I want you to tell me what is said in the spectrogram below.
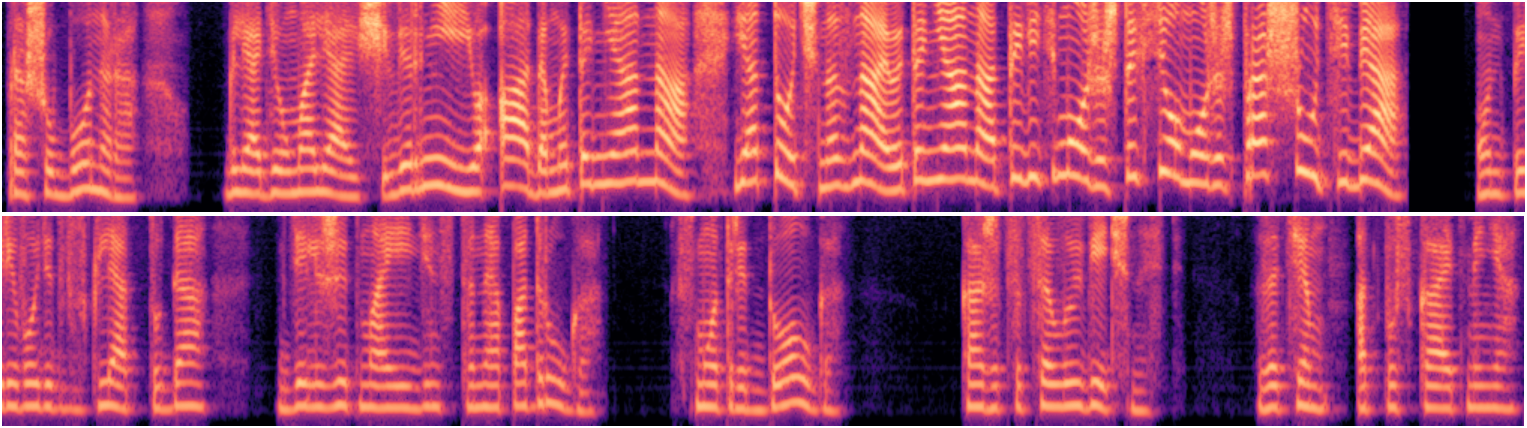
Прошу Боннера, глядя умоляюще. «Верни ее, Адам, это не она! Я точно знаю, это не она! Ты ведь можешь, ты все можешь! Прошу тебя!» Он переводит взгляд туда, где лежит моя единственная подруга. Смотрит долго, кажется, целую вечность. Затем отпускает меня,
